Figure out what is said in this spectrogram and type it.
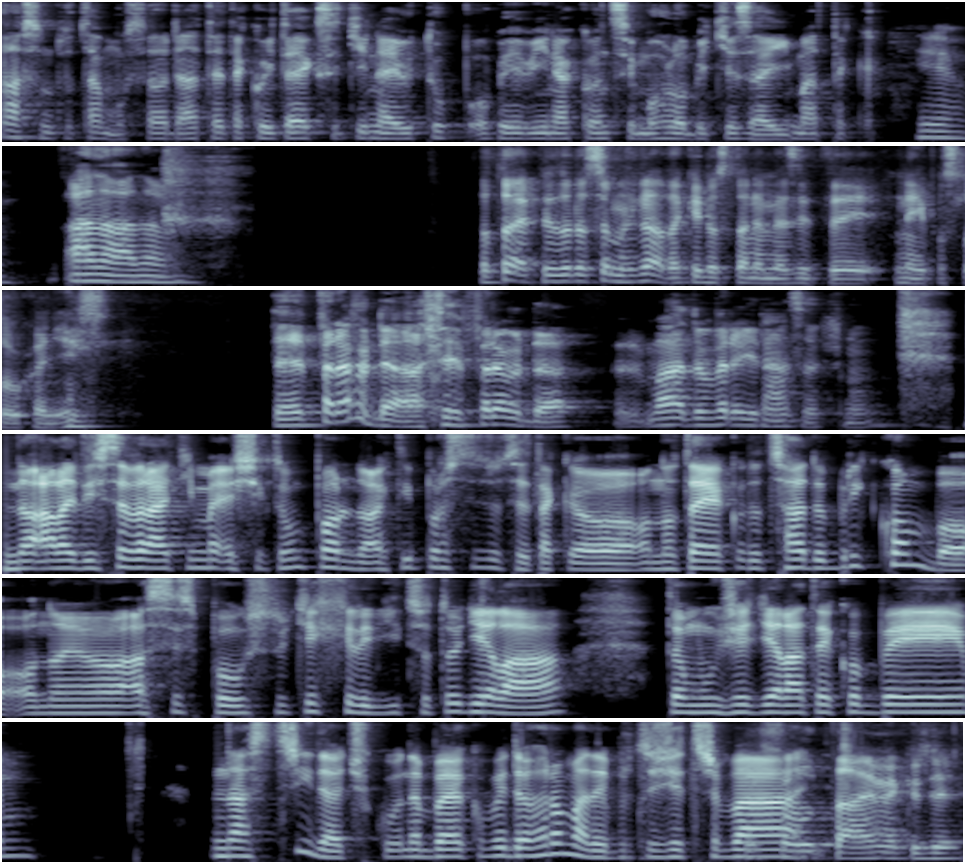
Já jsem to tam musel dát, to je takový to, jak se ti na YouTube objeví na konci, mohlo by tě zajímat, tak Jo, ano, ano. Tato epizoda se možná taky dostane mezi ty nejposlouchanější. To je pravda, to je pravda. Má dobrý název, no. No ale když se vrátíme ještě k tomu pornu a k té prostituci, tak uh, ono to je jako docela dobrý kombo. Ono jo, asi spoustu těch lidí, co to dělá, to může dělat jakoby na střídačku, nebo jakoby dohromady, protože třeba... Full time, jakože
